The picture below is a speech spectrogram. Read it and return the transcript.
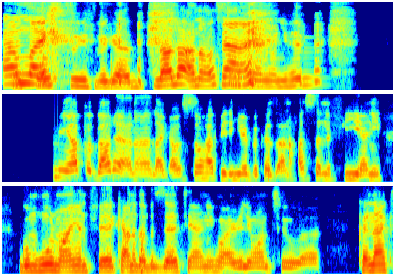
I'm That's so like sweet بجد. لا لا أنا أصلا فعلا. يعني when you hit me up about it أنا like I was so happy to hear because أنا حاسة إن في يعني جمهور معين في كندا بالذات يعني who I really want to uh, connect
